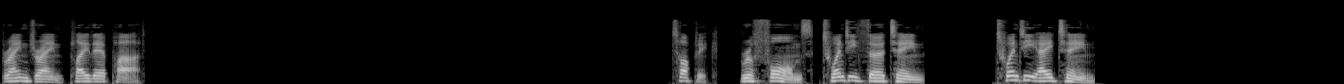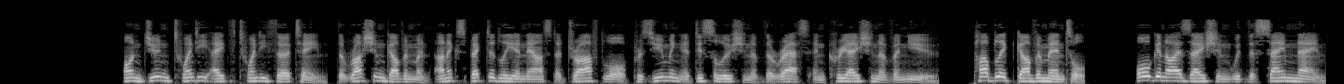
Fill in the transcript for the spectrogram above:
brain drain play their part. Reforms 2013 2018 On June 28, 2013, the Russian government unexpectedly announced a draft law presuming a dissolution of the RAS and creation of a new public governmental organization with the same name.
